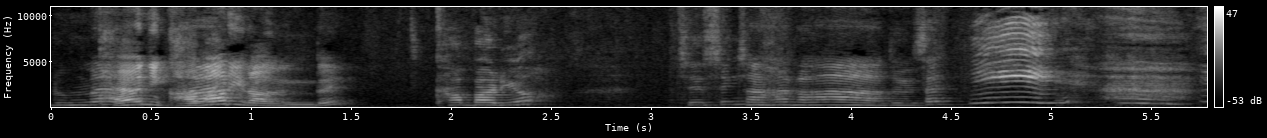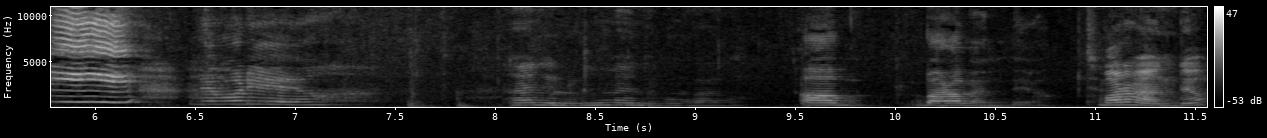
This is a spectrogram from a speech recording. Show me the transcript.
룸메. 다현이 가발이라는데? 가발이요? 제자 생각 해봐 하나 둘 셋. 내 머리예요. 다현이 룸메 누군가요? 아 말하면 안 돼요. 말하면 안 돼요?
